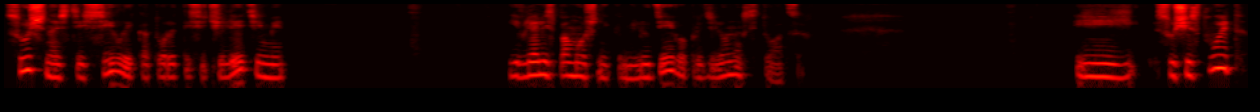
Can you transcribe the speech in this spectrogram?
сущности, силы, которые тысячелетиями являлись помощниками людей в определенных ситуациях. И существует,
